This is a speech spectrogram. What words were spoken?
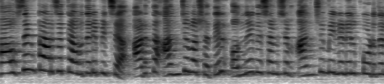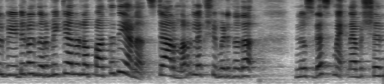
ഹൗസിംഗ് ടാർജറ്റ് അവതരിപ്പിച്ച് അടുത്ത അഞ്ചു വർഷത്തിൽ ഒന്നേ ദശാംശം അഞ്ച് മില്യണിൽ കൂടുതൽ വീടുകൾ നിർമ്മിക്കാനുള്ള പദ്ധതിയാണ് സ്റ്റാർമർ ലക്ഷ്യമിടുന്നത്. ന്യൂസ് ഡെസ്ക് മെഗ്നവിഷൻ.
